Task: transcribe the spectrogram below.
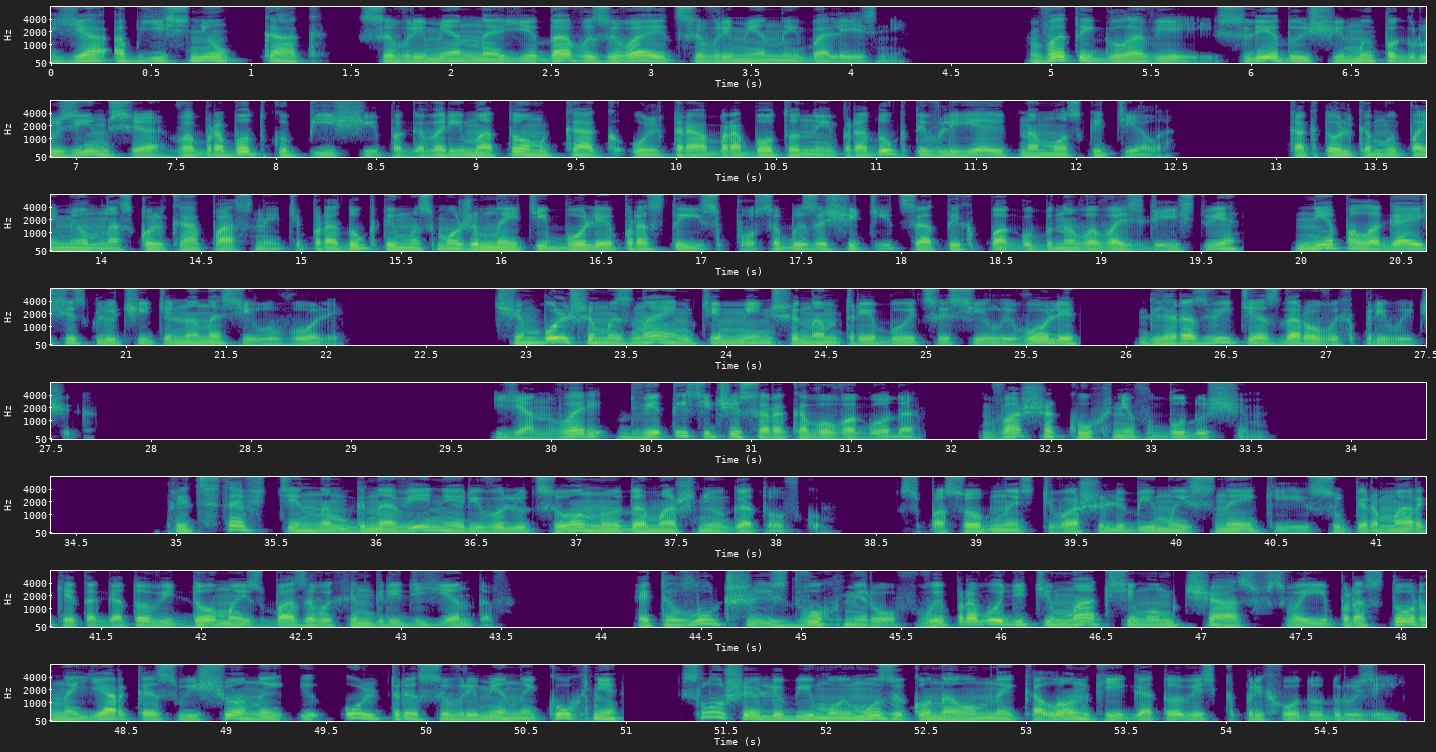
Я объясню, как современная еда вызывает современные болезни. В этой главе и следующей мы погрузимся в обработку пищи и поговорим о том, как ультраобработанные продукты влияют на мозг и тело. Как только мы поймем, насколько опасны эти продукты, мы сможем найти более простые способы защититься от их пагубного воздействия, не полагаясь исключительно на силу воли. Чем больше мы знаем, тем меньше нам требуется силы воли для развития здоровых привычек. Январь 2040 года. Ваша кухня в будущем. Представьте на мгновение революционную домашнюю готовку. Способность ваши любимые снеки из супермаркета готовить дома из базовых ингредиентов. Это лучший из двух миров. Вы проводите максимум час в своей просторной, ярко освещенной и ультрасовременной кухне, слушая любимую музыку на умной колонке и готовясь к приходу друзей.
